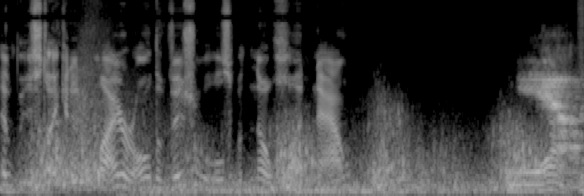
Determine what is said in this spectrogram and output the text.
At least I can admire all the visuals with no HUD now. Yeah.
